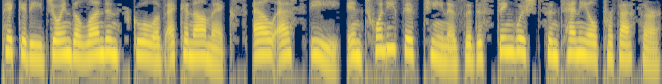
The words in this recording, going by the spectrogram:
Piketty joined the London School of Economics LSE in 2015 as the Distinguished Centennial Professor.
